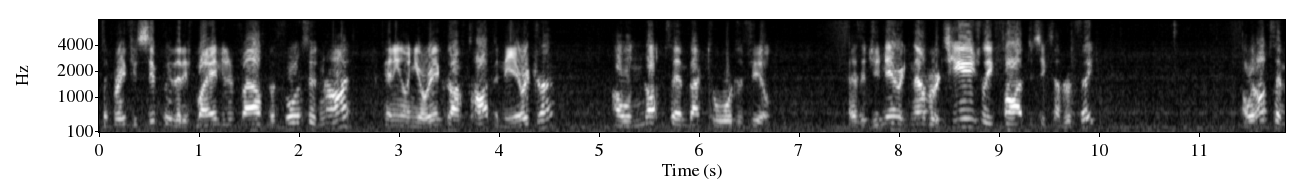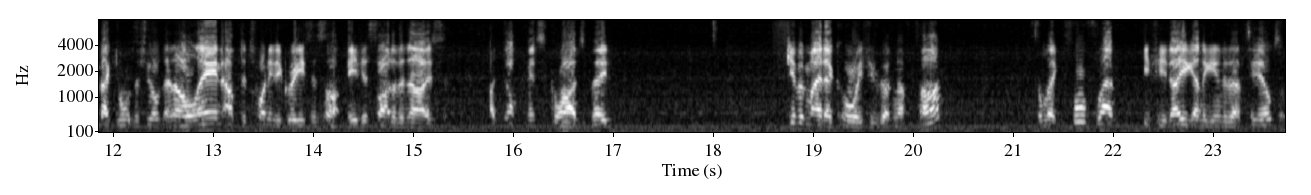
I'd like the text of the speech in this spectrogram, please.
The brief is simply that if my engine fails before a certain height, depending on your aircraft type and the aerodrome, I will not turn back towards the field. As a generic number, it's usually five to 600 feet. I will not turn back towards the field and I'll land up to 20 degrees either side of the nose. I document glide speed. Give a mayday call if you've got enough time. Select full flap if you know you're going to get into that field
